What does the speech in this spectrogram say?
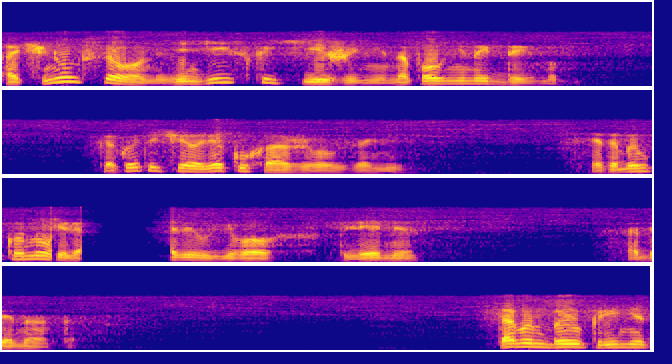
Очнулся он в индийской хижине, наполненной дымом. Какой-то человек ухаживал за ним. Это был Конокель, оставил его в племя Абенаков. Там он был принят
